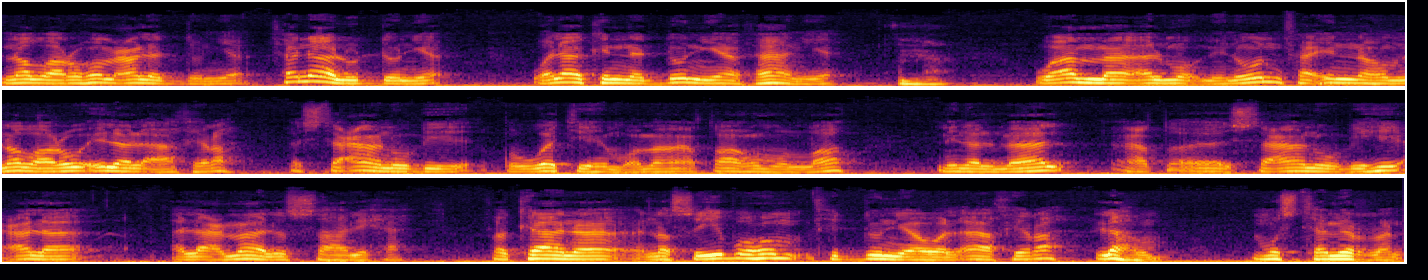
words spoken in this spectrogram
نظرهم على الدنيا فنالوا الدنيا ولكن الدنيا فانية. نعم. وأما المؤمنون فإنهم نظروا إلى الآخرة فاستعانوا بقوتهم وما أعطاهم الله من المال استعانوا به على الأعمال الصالحة فكان نصيبهم في الدنيا والآخرة لهم مستمرا.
